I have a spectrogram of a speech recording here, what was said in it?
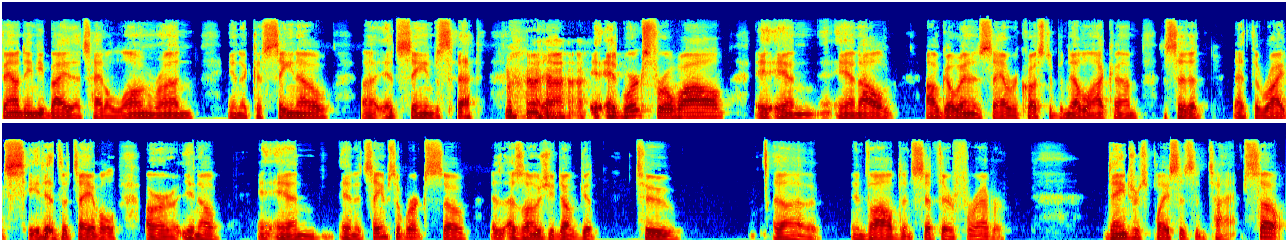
found anybody that's had a long run in a casino. Uh, it seems that, that it, it, works for a while, and and I'll I'll go in and say I request a benevolent outcome to sit at at the right seat at the table or you know and and it seems to work so as, as long as you don't get too uh, involved and sit there forever. Dangerous places and times. So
